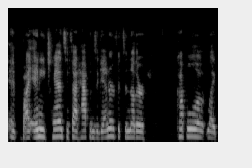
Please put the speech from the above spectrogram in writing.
if by any chance if that happens again or if it's another couple of like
